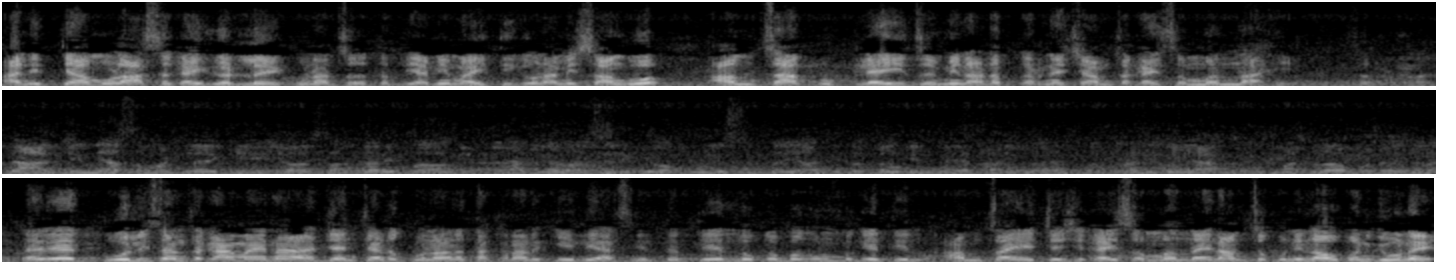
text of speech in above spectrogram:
आणि त्यामुळं असं काही घडलंय कुणाचं तर ती आम्ही माहिती घेऊन आम्ही सांगू. आमचा कुठल्याही जमीन हडप करण्याशी आमचा काही संबंध नाही. आजींनी असं म्हटलंय की सरकारी नाही नाही, पोलिसांचं काम आहे ना. ज्यांच्याकडे कुणाला तक्रार केली असेल तर ते लोक बघून घेतील आमचा याच्याशी काही संबंध नाही आमचं कुणी नाव पण घेऊ नये.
